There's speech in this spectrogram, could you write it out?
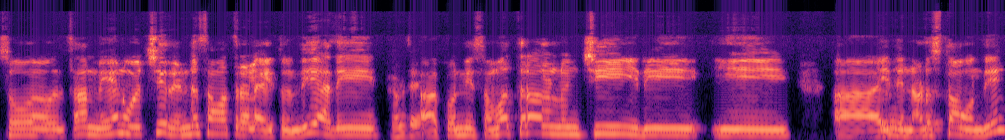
సో సార్ నేను వచ్చి రెండు సంవత్సరాలు అవుతుంది. అది కొన్ని సంవత్సరాల నుంచి ఇది ఈ ఇది నడుస్తా ఉంది.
